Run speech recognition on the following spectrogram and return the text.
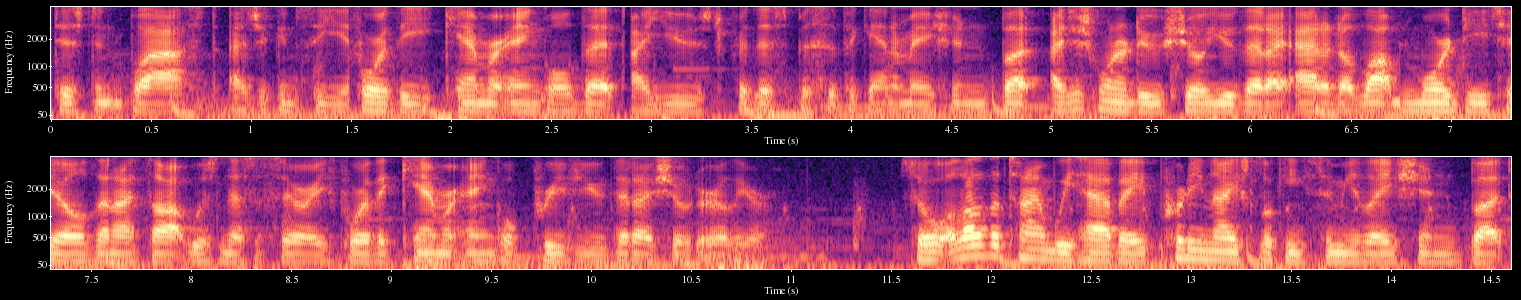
distant blast, as you can see for the camera angle that I used for this specific animation. But I just wanted to show you that I added a lot more detail than I thought was necessary for the camera angle preview that I showed earlier. So a lot of the time we have a pretty nice looking simulation, but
